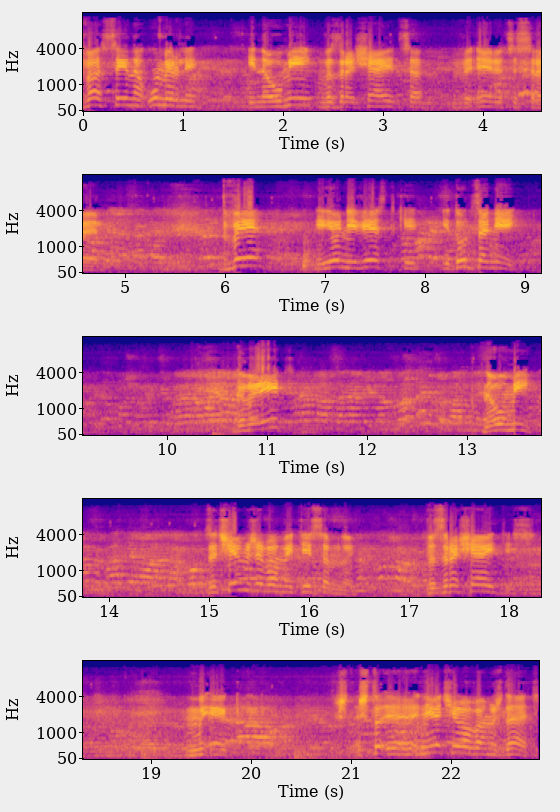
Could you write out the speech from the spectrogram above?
два сына умерли, и Науми возвращается в Эрец Израиль. Две ее невестки идут за ней – говорит Науми, зачем же вам идти со мной? Возвращайтесь. Мы, э, что, э, нечего вам ждать.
